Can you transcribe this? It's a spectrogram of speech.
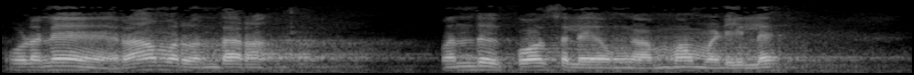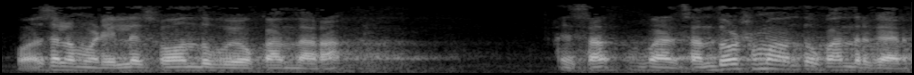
உடனே ராமர் வந்தாராம். வந்து கோசலை அவங்க அம்மா மடியில கோசலை மடியில சோர்ந்து போய் உட்காந்தாராம் ச- சந்தோஷமா வந்து உட்காந்துருக்காரு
